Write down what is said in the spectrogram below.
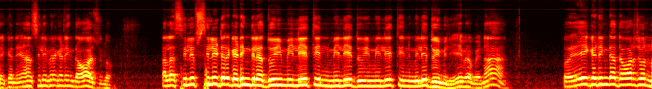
দেখে নিই। হ্যাঁ স্লিপের গেডিং দেওয়া হয়েছিল। তাহলে স্লিপ সিলিটের গেডিং দিলে দুই মিলি, তিন মিলি, দুই মিলি, তিন মিলি, দুই মিলি, এইভাবে না? তো এই গেডিংটা দেওয়ার জন্য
